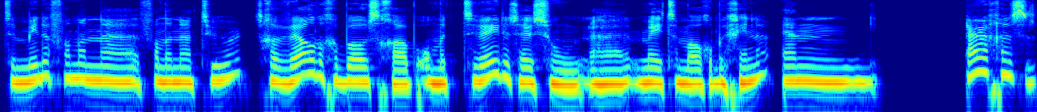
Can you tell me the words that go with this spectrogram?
te midden van de, van de natuur. Het is een geweldige boodschap om het tweede seizoen uh, mee te mogen beginnen. En ergens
